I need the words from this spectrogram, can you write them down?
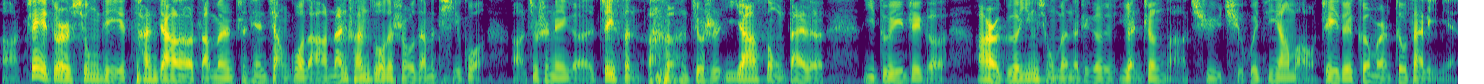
啊，这对兄弟参加了咱们之前讲过的啊，南船座的时候咱们提过啊，就是那个 Jason，就是伊阿宋带的一堆这个阿尔戈英雄们的这个远征啊，去取回金羊毛，这一对哥们儿都在里面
